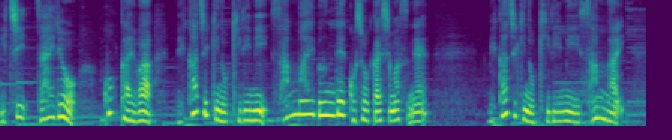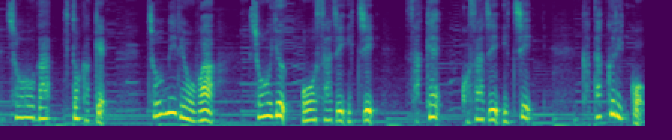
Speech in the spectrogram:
1材料。今回はメカジキの切り身3枚分でご紹介しますね。メカジキの切り身3枚。生姜1かけ。調味料は醤油大さじ1酒小さじ1片栗粉。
